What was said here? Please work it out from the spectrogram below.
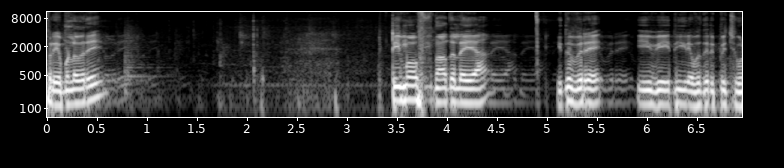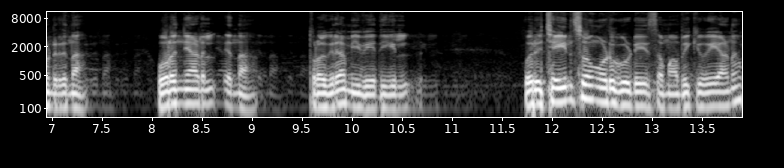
പ്രിയമുള്ളവരെ ടീം ഓഫ് നാദലയ ഇതുവരെ ഈ വേദിയിൽ അവതരിപ്പിച്ചുകൊണ്ടിരുന്ന ഉറഞ്ഞാടൽ എന്ന പ്രോഗ്രാം ഈ വേദിയിൽ ഒരു ചെയിൻ സോങ്ങോടുകൂടി സമാപിക്കുകയാണ്.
